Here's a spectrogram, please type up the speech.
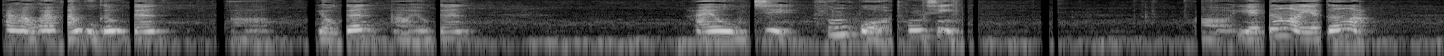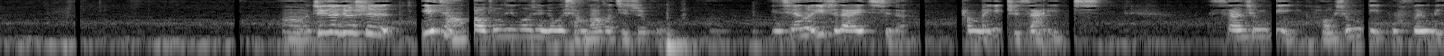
看看武汉反股跟不跟啊？有跟啊，有跟。还有五 G 烽火通信，哦，也跟了，也跟了。嗯，这个就是一讲到中兴通讯就会想到的几只股，以前都一直在一起的，他们一直在一起，三兄弟，好兄弟不分离。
